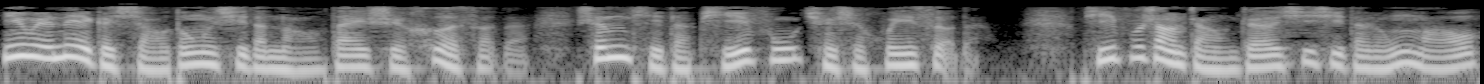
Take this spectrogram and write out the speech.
因为那个小东西的脑袋是褐色的，身体的皮肤却是灰色的。皮肤上长着细细的绒毛，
